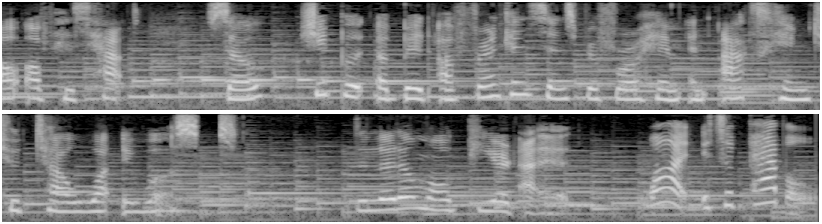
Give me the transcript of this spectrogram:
out of his head, so she put a bit of frankincense before him and asked him to tell what it was. The little mole peered at it. Why, it's a pebble.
